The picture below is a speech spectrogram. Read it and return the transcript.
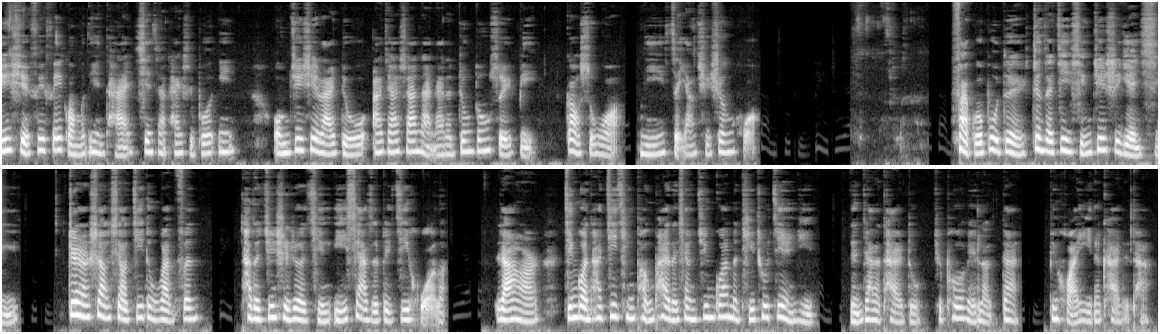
雨雪霏霏广播电台现在开始播音。我们继续来读阿加莎奶奶的中东随笔。告诉我你怎样去生活。法国部队正在进行军事演习，这让上校激动万分。他的军事热情一下子被激活了。然而，尽管他激情澎湃地向军官们提出建议，人家的态度却颇为冷淡。并怀疑地看着他。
